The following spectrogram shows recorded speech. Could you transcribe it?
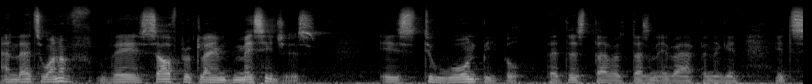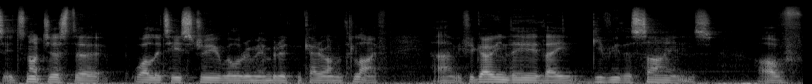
and that's one of their self-proclaimed messages, is to warn people that this doesn't ever happen again. It's it's not just a well, it's history. We'll remember it and carry on with life. Um, if you go in there, they give you the signs of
